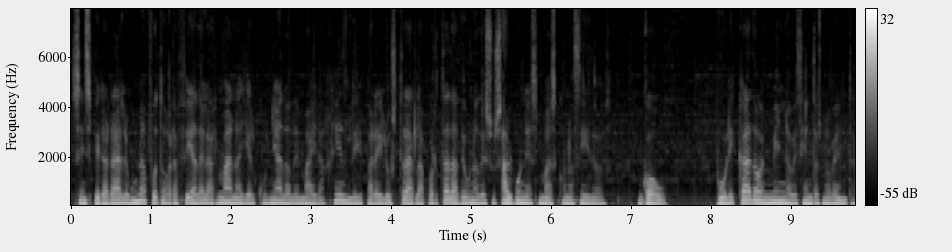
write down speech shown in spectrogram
se inspirará en una fotografía de la hermana y el cuñado de Myra Hindley para ilustrar la portada de uno de sus álbumes más conocidos, Go, publicado en 1990.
